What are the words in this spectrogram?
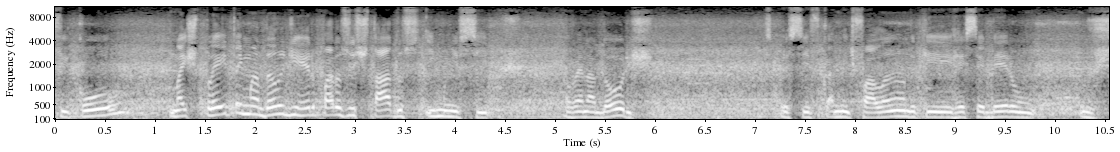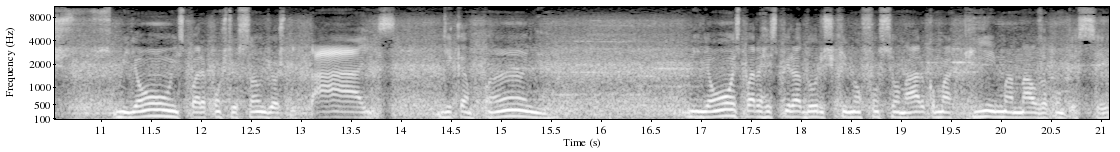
ficou na espreita e mandando dinheiro para os estados e municípios. Governadores, especificamente falando, que receberam os milhões para a construção de hospitais, de campanha, milhões para respiradores que não funcionaram, como aqui em Manaus aconteceu.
